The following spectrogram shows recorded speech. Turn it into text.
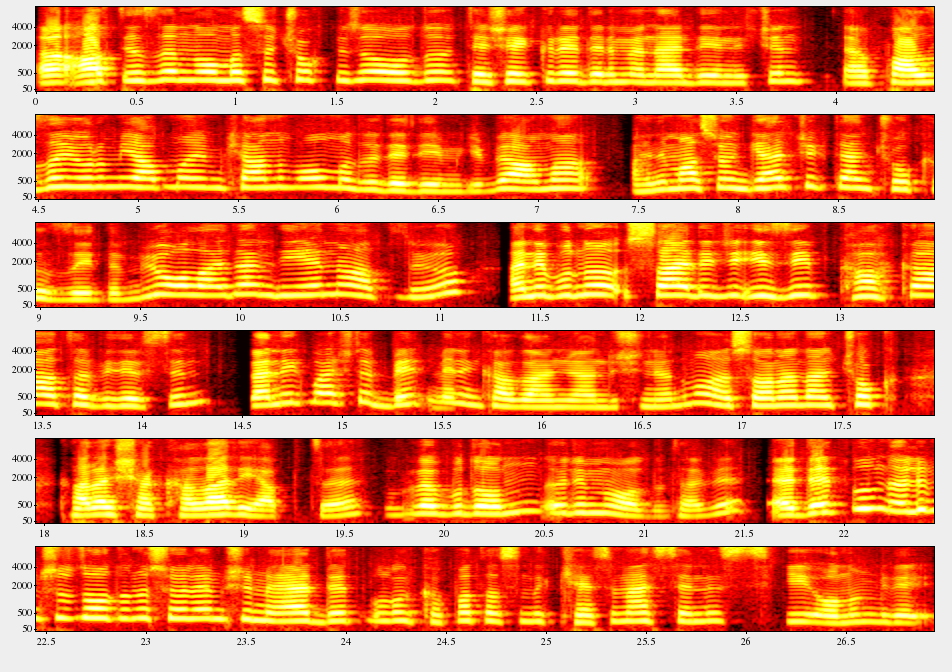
E, Altyazıların olması çok güzel oldu. Teşekkür ederim önerdiğin için. E, Fazla yorum yapma imkanım olmadı dediğim gibi ama animasyon gerçekten çok hızlıydı. Bir olaydan diğerine atlıyor. Hani bunu sadece izleyip kahkaha atabilirsin. Ben ilk başta Batman'in kazanacağını düşünüyordum ama sonradan çok kara şakalar yaptı. Ve bu da onun ölümü oldu tabi. E, Deadpool'un ölümsüz olduğunu söylemişim. Eğer Deadpool'un kafatasını kesmezseniz ki onun bile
